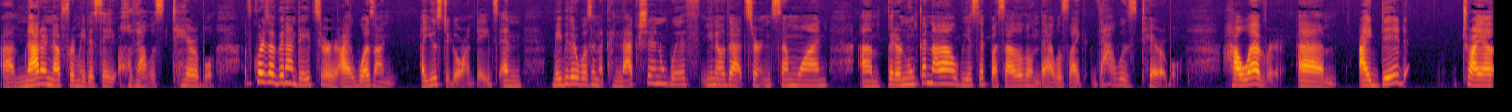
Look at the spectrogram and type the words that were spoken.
Um, not enough for me to say, oh, that was terrible. Of course, I've been on dates or I was on, I used to go on dates and maybe there wasn't a connection with, you know, that certain someone. Um, pero nunca nada hubiese pasado donde I was like, that was terrible. However, um, I did try a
